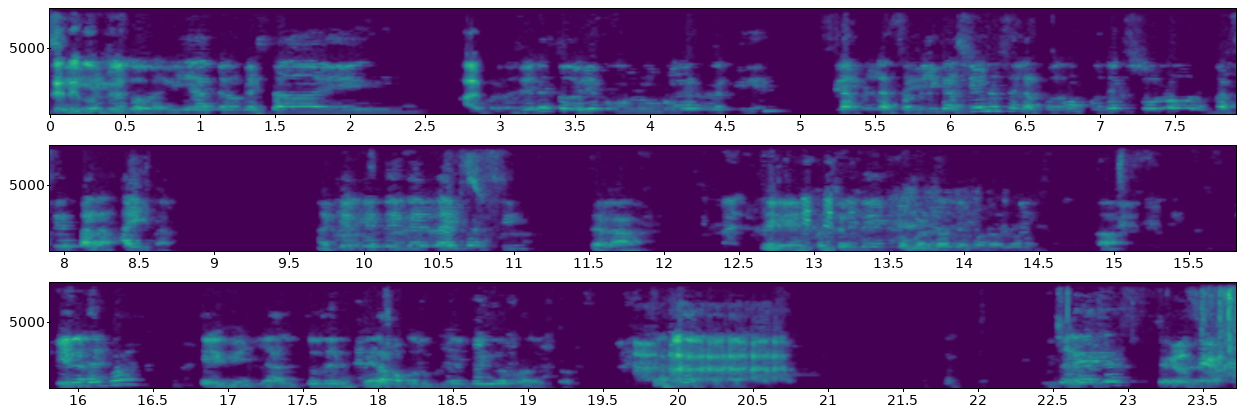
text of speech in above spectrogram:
Sí, mi- todavía creo que está en Ah. conversaciones, todavía cómo lo puede adquirir. La- las aplicaciones se las podemos poner solo, va a ser para iPad. Aquel que tenga el iPad, sí, se la... Es cuestión de conversar de acuerdo ¿Ah? ¿Tienes iPad? Qué bien, ya, entonces esperamos con tu primer pedido, Roberto. Muchas gracias. Gracias.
